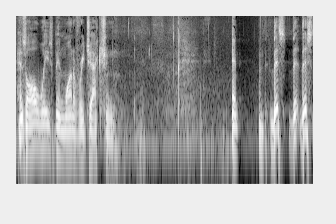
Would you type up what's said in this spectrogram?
has always been one of rejection. This, this,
